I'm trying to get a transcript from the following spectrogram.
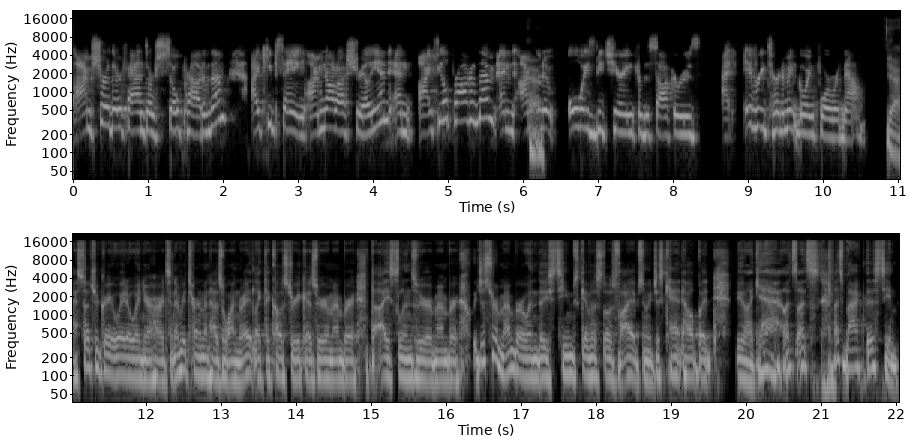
I'm sure their fans are so proud of them. I keep saying I'm not Australian and I feel proud of them. And I'm yeah. going to always be cheering for the Socceroos at every tournament going forward now. Yeah, such a great way to win your hearts. And every tournament has one, right? Like the Costa Ricas we remember, the Icelands we remember. We just remember when these teams give us those vibes and we just can't help but be like, yeah, let's let's let's back this team.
